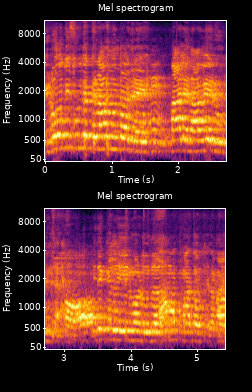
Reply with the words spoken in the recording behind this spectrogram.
ವಿರೋಧಿಸುವುದಕ್ಕೆ ನಾವು ಮುಂದಾದ್ರೆ ನಾಳೆ ನಾವೇ ಇರುವುದಿಲ್ಲ. ಇದಕ್ಕೆಲ್ಲ ಏನ್ ಮಾಡುವುದಾ? ಮತ್ತೆ ಮಾತಾಡ್ತಿಲ್ಲ ಆ,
